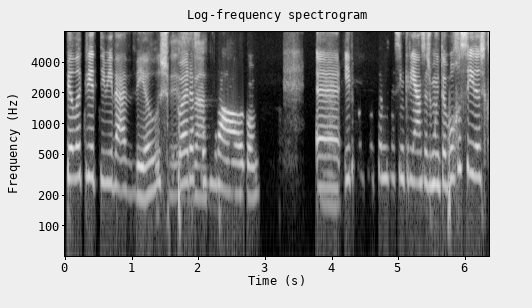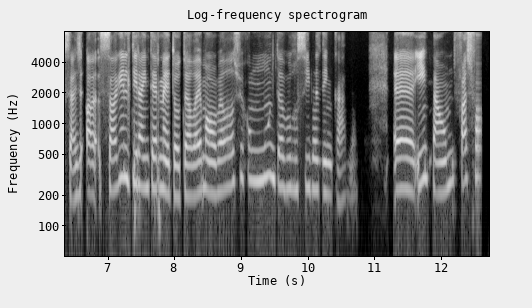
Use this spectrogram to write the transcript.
pela criatividade deles para Exato. fazer algo. Ah, e depois temos assim crianças muito aborrecidas, que seja, ah, se alguém lhe tira a internet ou o telemóvel, elas ficam muito aborrecidas em casa. E então faz falta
